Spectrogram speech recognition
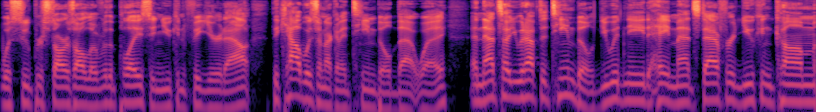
with superstars all over the place and you can figure it out. The Cowboys are not going to team build that way. And that's how you would have to team build. You would need, hey, Matt Stafford, you can come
